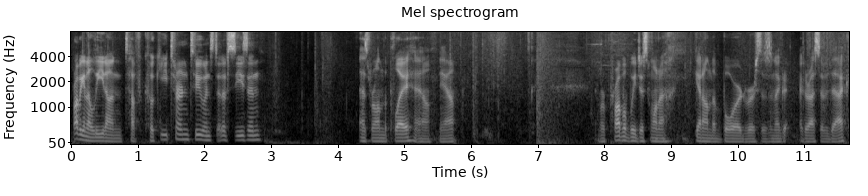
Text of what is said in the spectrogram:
Probably going to lead on Tough Cookie turn 2 instead of Season. As we're on the play. Oh, yeah. And we're probably just want to get on the board versus an ag aggressive deck.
